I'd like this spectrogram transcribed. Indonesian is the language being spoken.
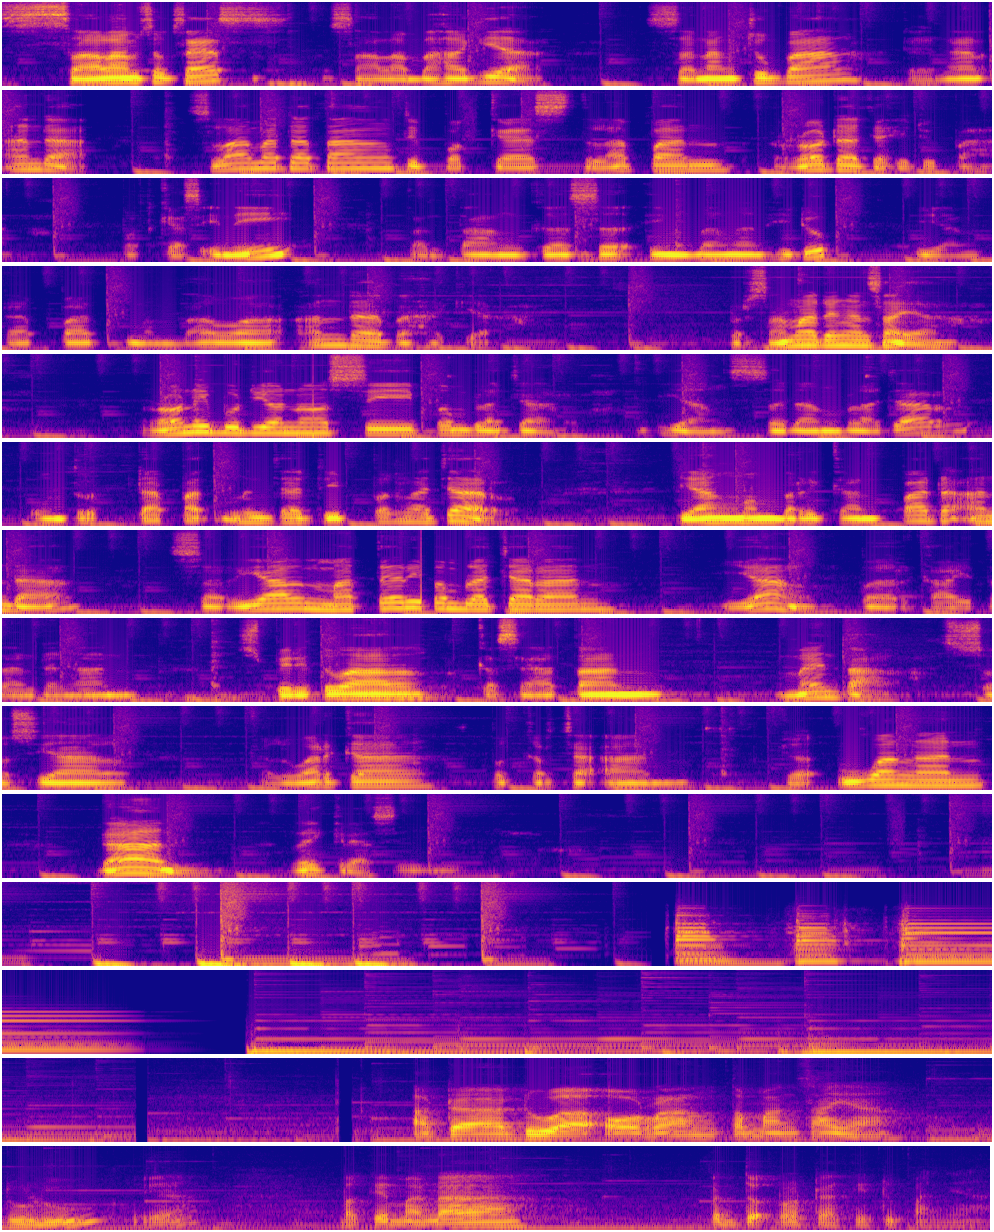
Salam sukses, salam bahagia. Senang jumpa dengan Anda. Selamat datang di podcast 8 Roda Kehidupan. Podcast ini tentang keseimbangan hidup yang dapat membawa Anda bahagia. Bersama dengan saya, Roni Budiono si pembelajar yang sedang belajar untuk dapat menjadi pengajar yang memberikan pada Anda serial materi pembelajaran yang berkaitan dengan spiritual, kesehatan, mental, sosial, keluarga, pekerjaan, keuangan, dan rekreasi. Ada dua orang teman saya dulu ya bagaimana bentuk roda kehidupannya.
